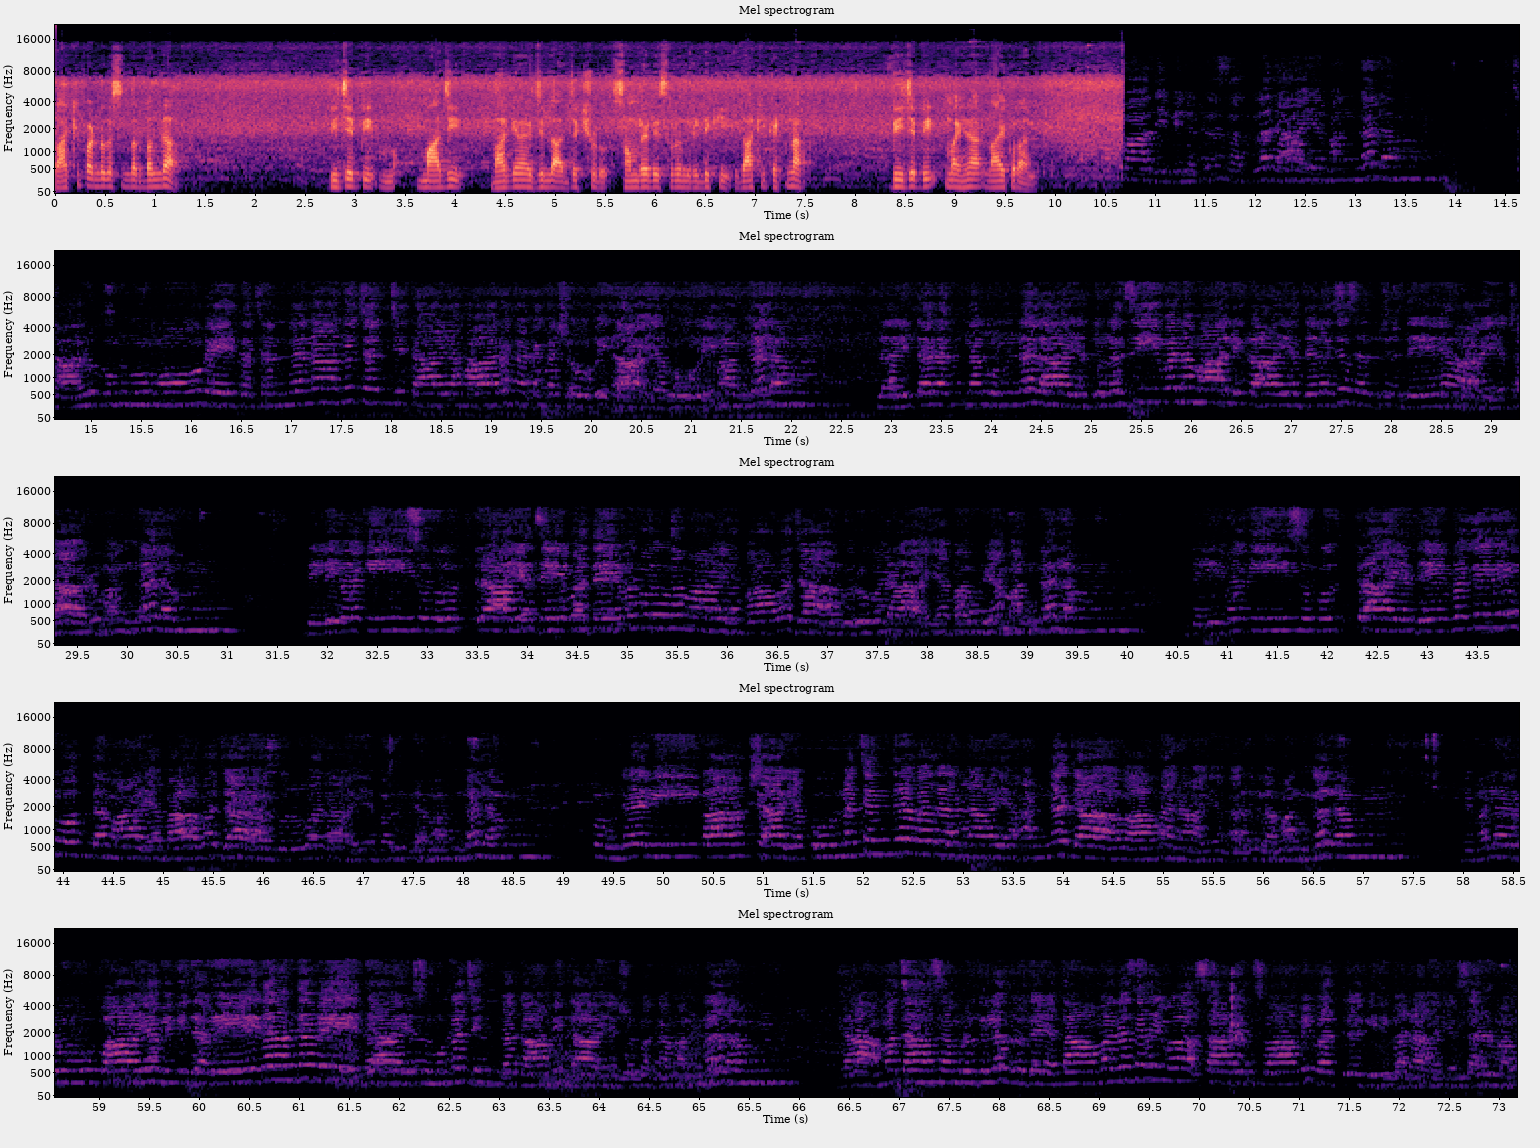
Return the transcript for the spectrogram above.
రాఖీ పండుగ సందర్భంగా బీజేపీ మాజీ భాగ్యనగర్ జిల్లా అధ్యక్షుడు సోమిరెడ్డి సురేందర్ రెడ్డికి రాఖీ కట్టిన బీజేపీ మహిళా నాయకురాలు. गिरिवराज सर्व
